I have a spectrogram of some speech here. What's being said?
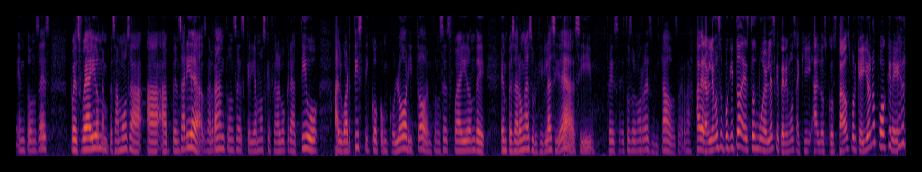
Entonces, pues fue ahí donde empezamos a, a- a pensar ideas, ¿verdad? Entonces queríamos que fuera algo creativo, algo artístico, con color y todo. Entonces fue ahí donde empezaron a surgir las ideas y pues estos son los resultados, ¿verdad? A ver, hablemos un poquito de estos muebles que tenemos aquí a los costados, porque yo no puedo creer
